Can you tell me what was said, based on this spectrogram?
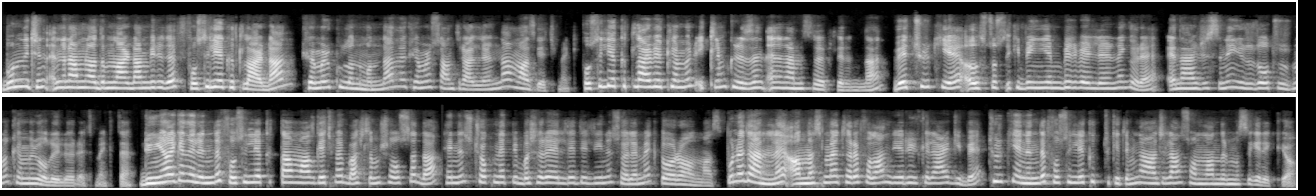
Bunun için en önemli adımlardan biri de fosil yakıtlardan, kömür kullanımından ve kömür santrallerinden vazgeçmek. Fosil yakıtlar ve kömür iklim krizinin en önemli sebeplerinden ve Türkiye Ağustos 2021 verilerine göre enerjisinin %30'unu kömür yoluyla üretmekte. Dünya genelinde fosil yakıttan vazgeçme başlamış olsa da henüz çok net bir başarı elde edildiğini söylemek doğru olmaz. Bu nedenle anlaşmaya taraf olan diğer ülkeler gibi Türkiye'nin de fosil yakıt tüketimini acilen sonlandırması gerekiyor gerekiyor.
